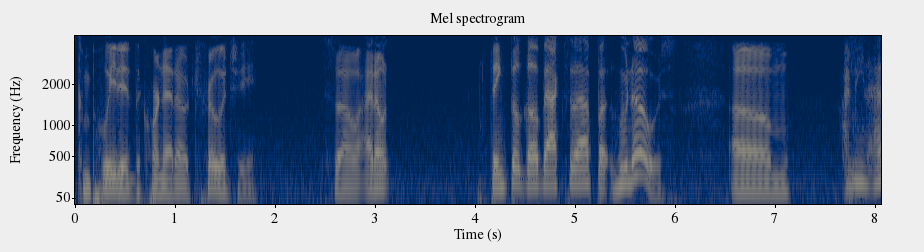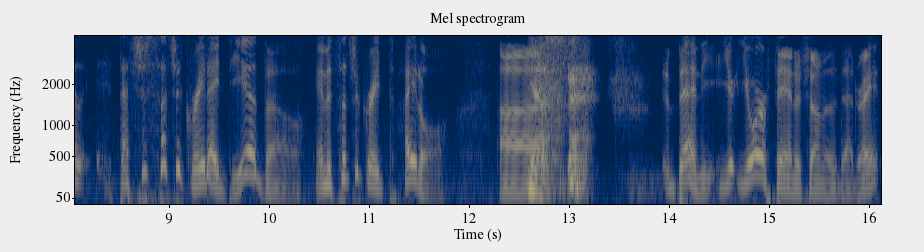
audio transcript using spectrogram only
completed the Cornetto trilogy. So I don't think they'll go back to that, but who knows? Um, I mean, I, that's just such a great idea, though, and it's such a great title. Uh, yes. ben, you're, you're a fan of Shaun of the Dead, right?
